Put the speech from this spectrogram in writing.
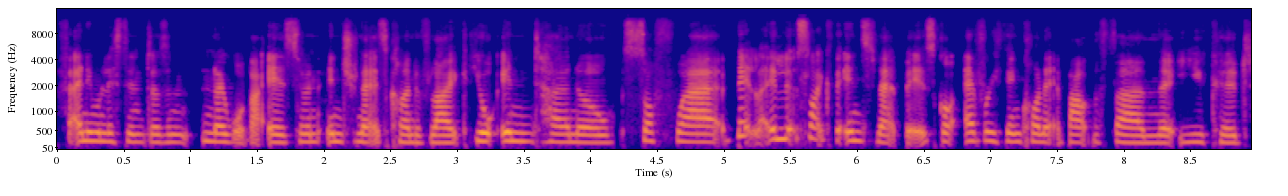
for anyone listening doesn't know what that is, so an intranet is kind of like your internal software, a bit like it looks like the internet, but it's got everything on it about the firm that you could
